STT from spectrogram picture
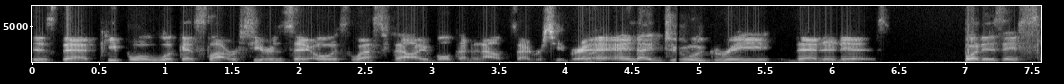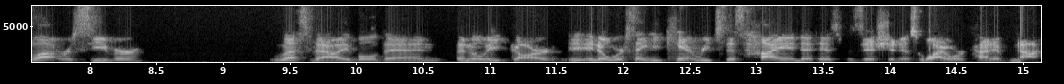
is that people look at slot receivers and say, "Oh, it's less valuable than an outside receiver," right. and I do agree that it is. But is a slot receiver less valuable than an elite guard? You know, we're saying he can't reach this high end at his position. Is why we're kind of not.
